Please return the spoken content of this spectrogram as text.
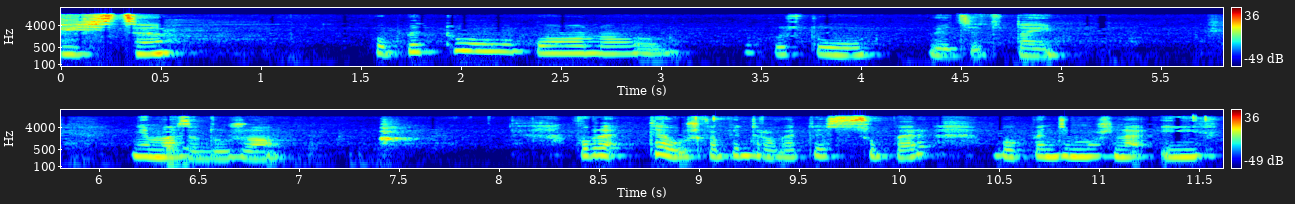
miejsce pobytu, bo no po prostu, wiecie, tutaj nie ma za dużo. W ogóle te łóżka piętrowe to jest super, bo będzie można ich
